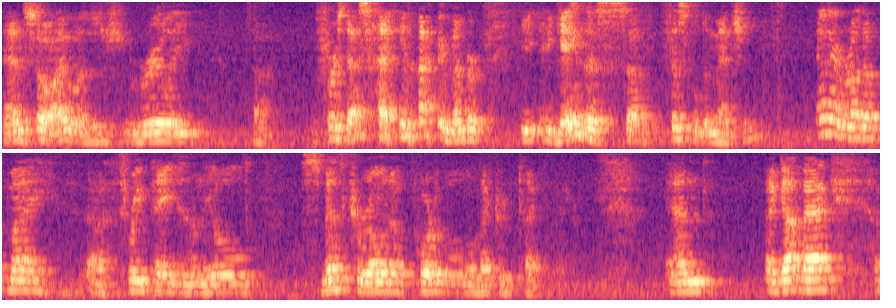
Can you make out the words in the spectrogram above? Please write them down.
And so I was really, first essay, you know, I remember he, he gave this uh, fiscal dimension, and I wrote up my uh, three pages on the old Smith Corona portable electric typewriter. And I got back, uh,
